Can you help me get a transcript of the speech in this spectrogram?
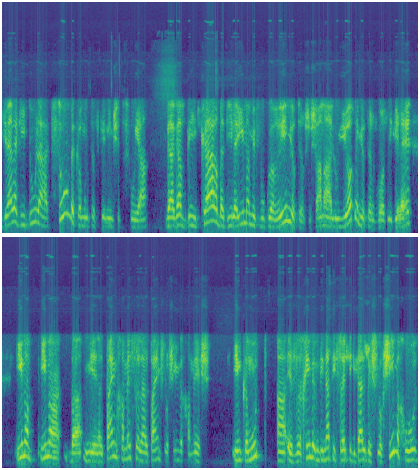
בגלל הגידול העצום בכמות הזקנים שצפויה, ואגב, בעיקר בגילאים המבוגרים יותר, ששם העלויות הן יותר גבוהות מגילאי... אם מ-2015 ל-2035 אם כמות האזרחים במדינת ישראל תגדל ב-30 אחוז,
